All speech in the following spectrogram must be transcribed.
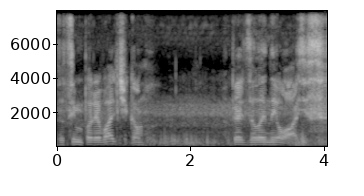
За цим перевальчиком опять зелений оазіс.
